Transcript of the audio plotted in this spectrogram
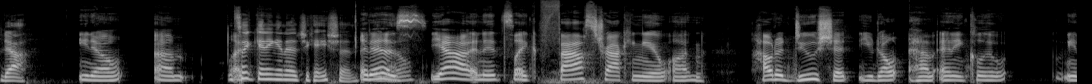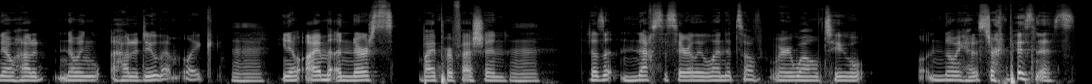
Yeah. you know, um, It's like getting an education. It is. is. Yeah. And it's like fast tracking you on how to do shit you don't have any clue, you know, how to knowing how to do them. Like, Mm-hmm. you know, I'm a nurse by profession that doesn't necessarily lend itself very well to knowing how to start a business.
